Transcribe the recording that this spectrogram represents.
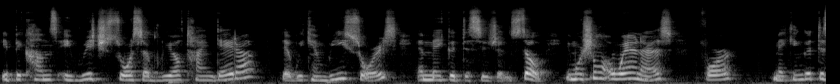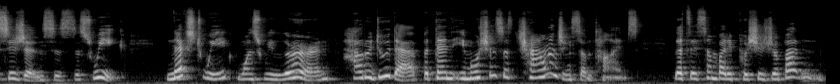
It becomes a rich source of real-time data that we can resource and make good decisions. So emotional awareness for making good decisions is this week. Next week, once we learn how to do that, but then emotions are challenging sometimes. Let's say somebody pushes your button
